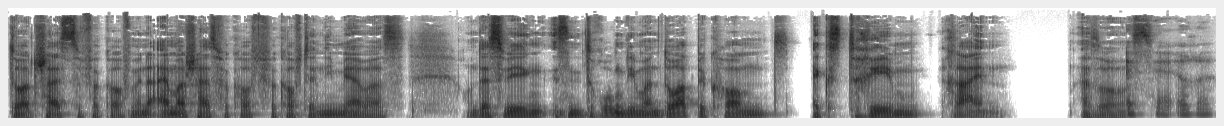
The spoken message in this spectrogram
dort Scheiß zu verkaufen. Wenn er einmal Scheiß verkauft, verkauft er nie mehr was. Und deswegen sind die Drogen, die man dort bekommt, extrem rein. Also ist sehr irre.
